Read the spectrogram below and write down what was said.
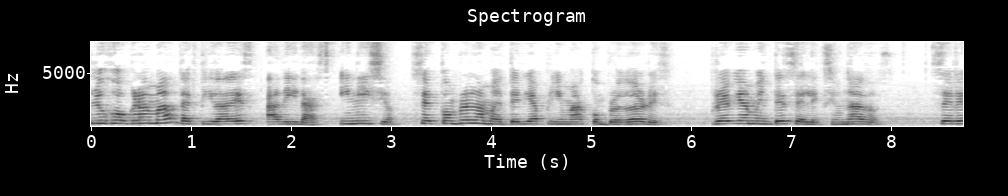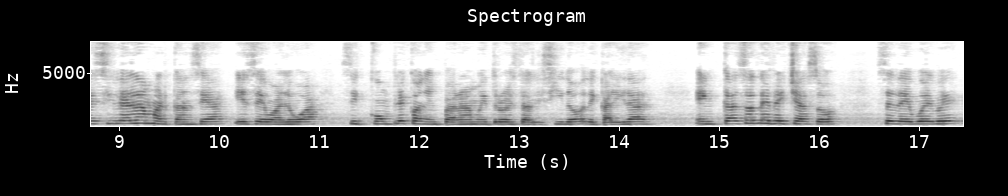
Flujograma de actividades Adidas. Inicio. Se compra la materia prima con proveedores previamente seleccionados. Se recibe la mercancía y se evalúa si cumple con el parámetro establecido de calidad. En caso de rechazo, se devuelve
